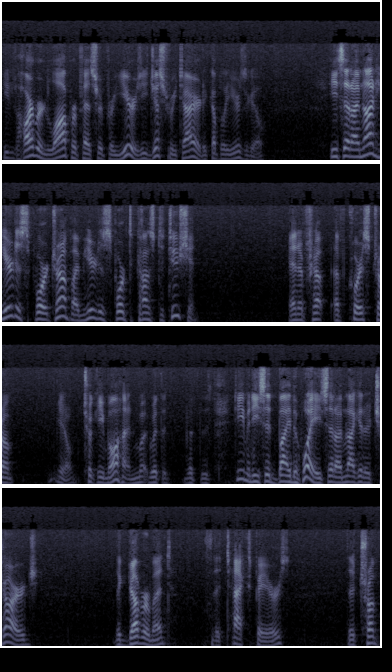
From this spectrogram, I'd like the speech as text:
He's a Harvard law professor for years. He just retired a couple of years ago. He said, I'm not here to support Trump. I'm here to support the Constitution. And of, of course, Trump, you know, took him on with the with the team, and he said, by the way, he said, I'm not going to charge the government, the taxpayers, the Trump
